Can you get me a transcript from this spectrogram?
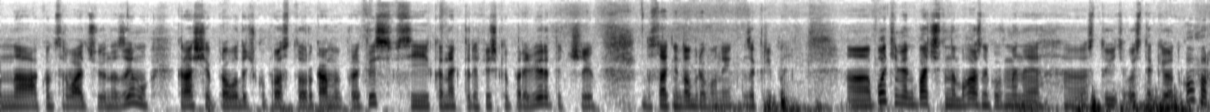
На консервацію на зиму краще проводочку просто руками пройтись, всі конектори фішки перевірити, чи достатньо добре вони закріплені. Потім, як бачите, на багажнику в мене е, стоїть ось такий от кофр.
